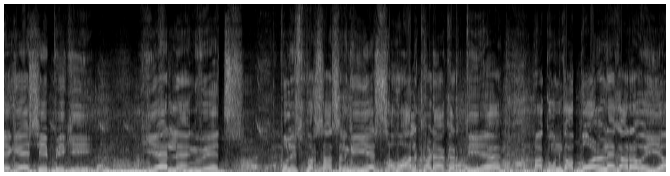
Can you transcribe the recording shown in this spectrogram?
एक एसीपी की ये लैंग्वेज पुलिस प्रशासन की ये सवाल खड़ा करती है अब उनका बोलने का रवैया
